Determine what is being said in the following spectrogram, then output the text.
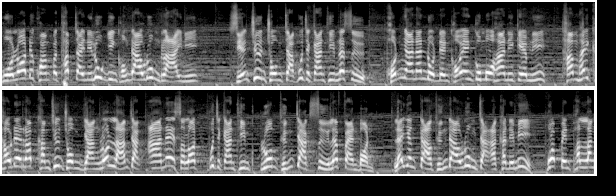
หัวเราะด้วยความประทับใจในลูกยิงของดาวรุ่งรายนี้ เสียงชื่นชมจากผู้จัดการทีมและสื่อ ผลงานอันโดดเด่นของเอ็นกุโมฮาในเกมนี้ ทำให้เขาได้รับคำชื่นชมอย่างล้นหลามจากอาเน่สล็อตผู้จัดการทีมรวมถึงจากสื่อและแฟนบอล และยังกล่าวถึงดาวรุ่งจากอะคาเดมี่ว่าเป็นพลัง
